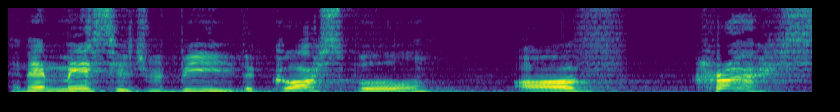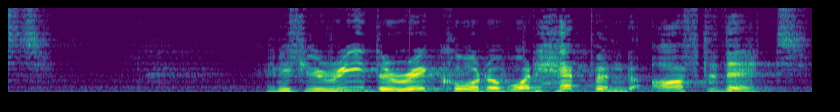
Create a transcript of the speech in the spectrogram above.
And that message would be the gospel of Christ. And if you read the record of what happened after that,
